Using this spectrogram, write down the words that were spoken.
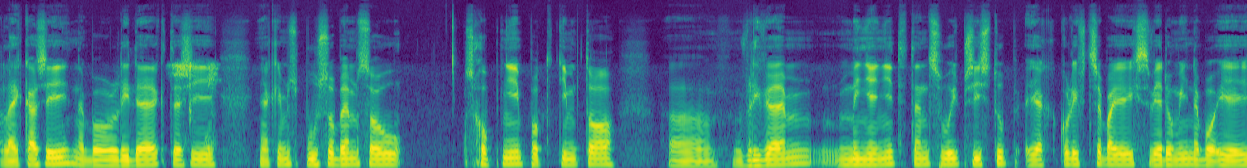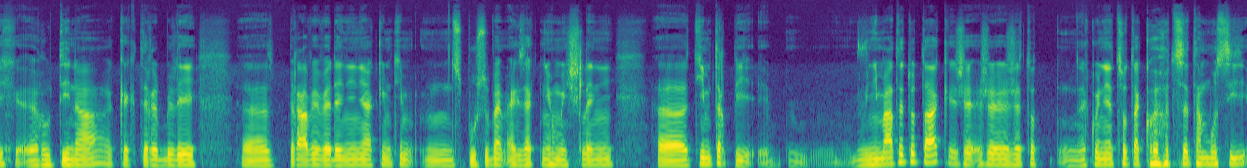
lékaři nebo lidé, kteří nějakým způsobem jsou schopni pod tímto Eh, vlivem měnit ten svůj přístup, jakkoliv třeba jejich svědomí nebo i jejich rutina, ke které byly eh, právě vedeni nějakým tím mm, způsobem exaktního myšlení, eh, tím trpí. Vnímáte to tak, že, že, že to jako něco takového se tam musí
